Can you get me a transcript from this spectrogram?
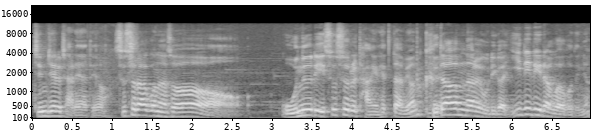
찜질을 잘해야 돼요. 수술하고 나서 오늘이 수술을 당일 했다면 그 다음 날을 우리가 1일이라고 하거든요.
